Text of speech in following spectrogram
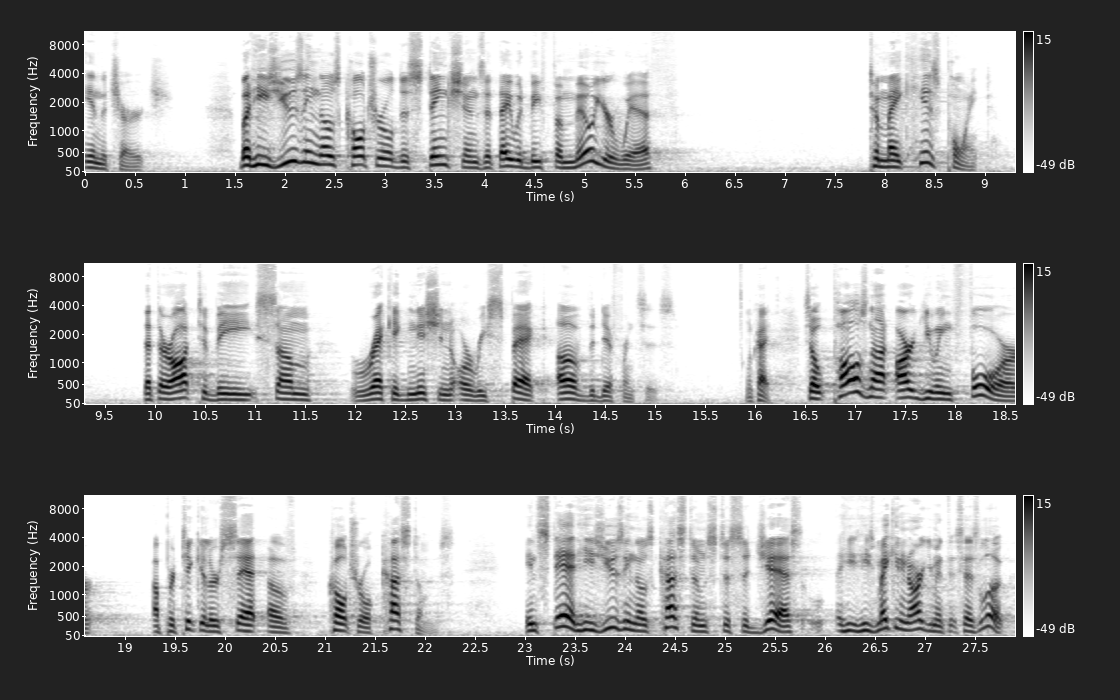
in the church, but he's using those cultural distinctions that they would be familiar with to make his point that there ought to be some recognition or respect of the differences. Okay, so Paul's not arguing for a particular set of cultural customs. Instead, he's using those customs to suggest, he's making an argument that says, look,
